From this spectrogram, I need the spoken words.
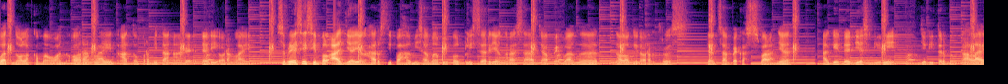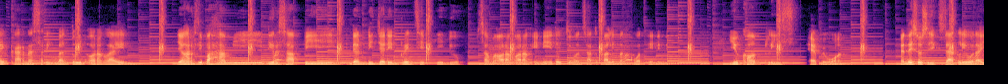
buat nolak kemauan orang lain atau permintaan dari orang lain. Sebenarnya sih simple aja yang harus dipahami sama people pleaser yang ngerasa capek banget nolongin orang terus dan sampai kasus parahnya agenda dia sendiri jadi terbengkalai karena sering bantuin orang lain. Yang harus dipahami, diresapi, dan dijadiin prinsip hidup sama orang-orang ini itu cuma satu kalimat quote ini nih. You can't please everyone. And this was exactly what I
